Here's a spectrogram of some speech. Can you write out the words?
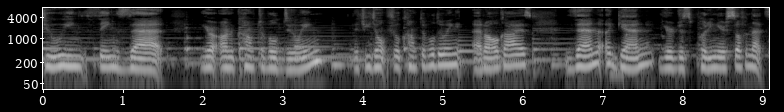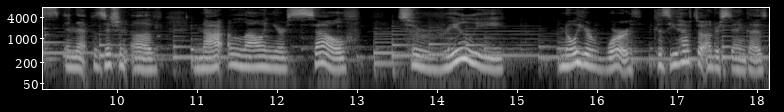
doing things that you're uncomfortable doing, that you don't feel comfortable doing at all, guys, then again, you're just putting yourself in that in that position of not allowing yourself to really know your worth because you have to understand guys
